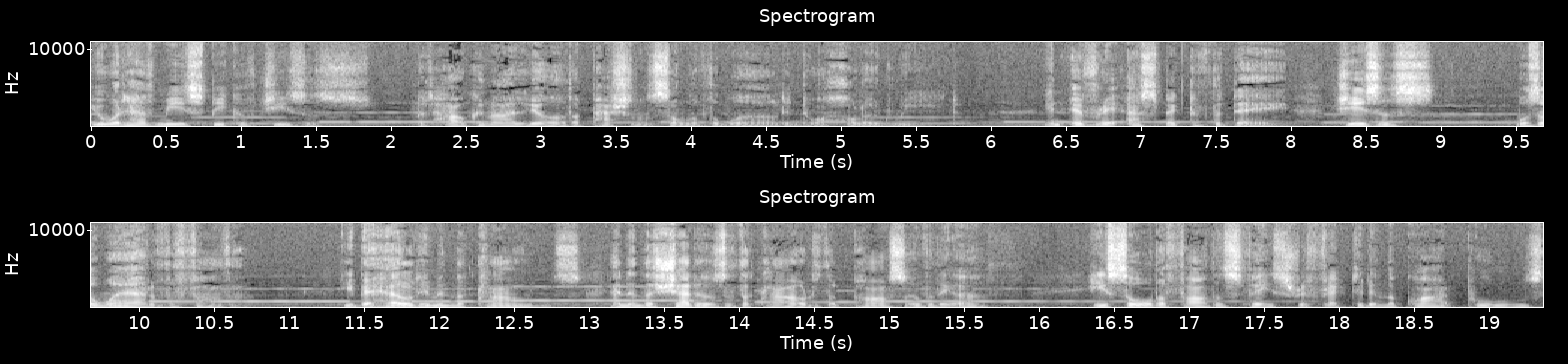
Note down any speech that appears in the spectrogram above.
You would have me speak of Jesus, but how can I lure the passion song of the world into a hollowed reed? In every aspect of the day, Jesus was aware of the Father. He beheld him in the clouds, and in the shadows of the clouds that pass over the earth. He saw the Father's face reflected in the quiet pools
